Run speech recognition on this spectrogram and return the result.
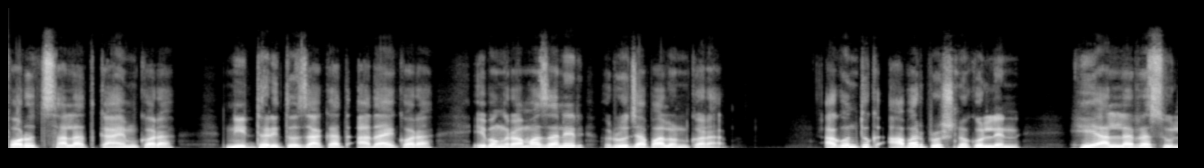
ফরজ সালাত কায়েম করা, নির্ধারিত জাকাত আদায় করা এবং রমাজানের রোজা পালন করা। আগন্তুক আবার প্রশ্ন করলেন, হে আল্লাহর রাসুল,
